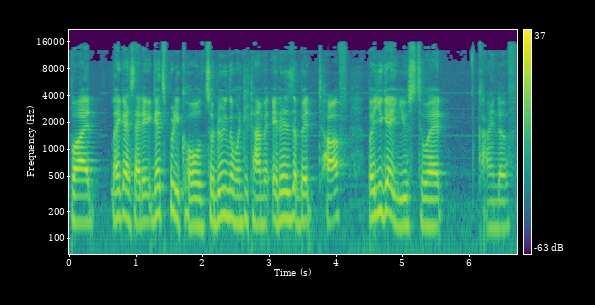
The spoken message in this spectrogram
But like I said, it gets pretty cold. So during the wintertime, it is a bit tough, but you get used to it kind of.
